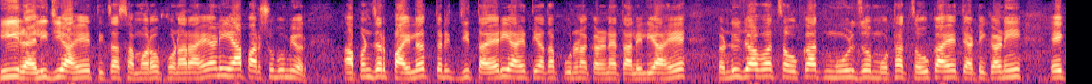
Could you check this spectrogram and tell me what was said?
ही रॅली जी आहे तिचा समारोप होणार आहे. आणि या पार्श्वभूमीवर आपण जर पाहिलं तर जी तयारी आहे ती आता पूर्ण करण्यात आलेली आहे. कंडुजावा चौकात मूळ जो मोठा चौक आहे त्या ठिकाणी एक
